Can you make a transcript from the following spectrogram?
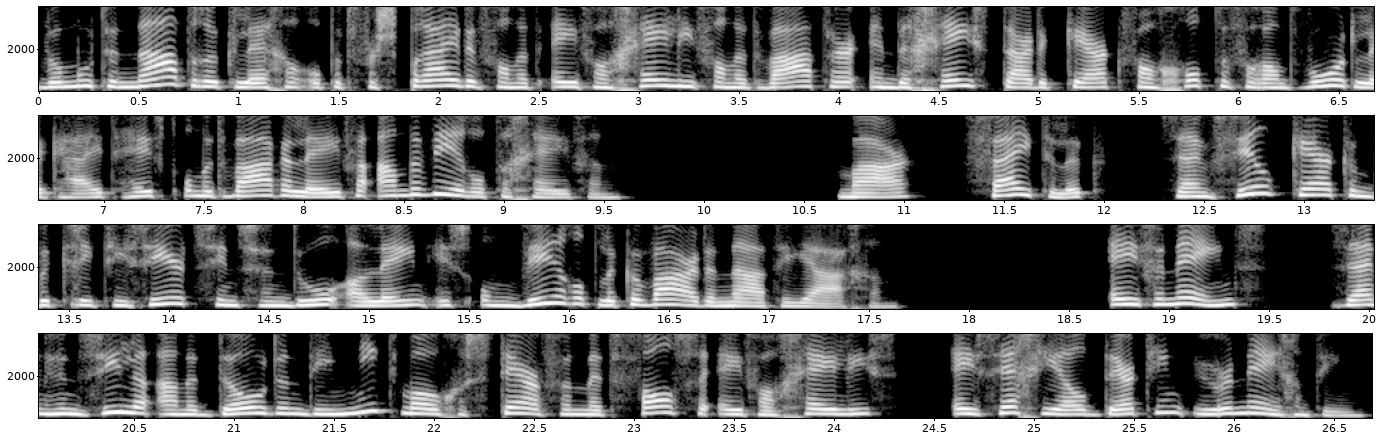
We moeten nadruk leggen op het verspreiden van het evangelie van het water en de geest daar de kerk van God de verantwoordelijkheid heeft om het ware leven aan de wereld te geven. Maar, feitelijk, zijn veel kerken bekritiseerd sinds hun doel alleen is om wereldlijke waarden na te jagen. Eveneens zijn hun zielen aan het doden die niet mogen sterven met valse evangelies, Ezekiel 13 uur 19.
